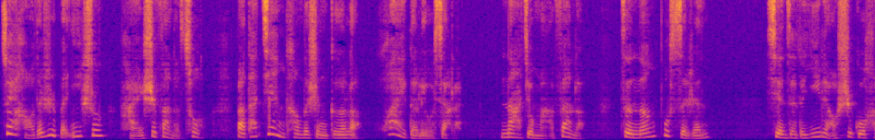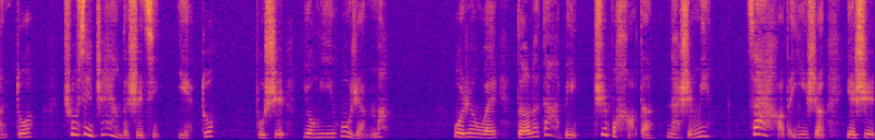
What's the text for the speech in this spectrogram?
最好的日本医生还是犯了错，把他健康的肾割了。快的留下来，那就麻烦了，怎能不死人？现在的医疗事故很多，出现这样的事情也多，不是庸医误人吗？我认为得了大病治不好的那是命，再好的医生也是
